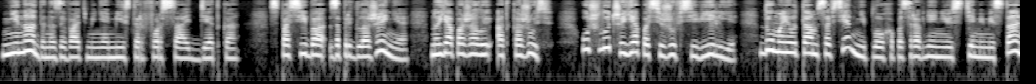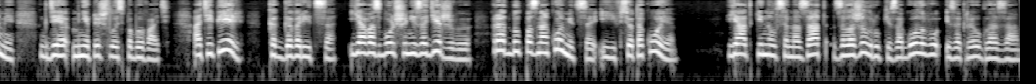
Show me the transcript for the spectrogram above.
«Не надо называть меня мистер Форсайт, детка», Спасибо за предложение, но я, пожалуй, откажусь. Уж лучше я посижу в Севилье. Думаю, там совсем неплохо по сравнению с теми местами, где мне пришлось побывать. А теперь, как говорится, я вас больше не задерживаю. Рад был познакомиться и все такое. Я откинулся назад, заложил руки за голову и закрыл глаза.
